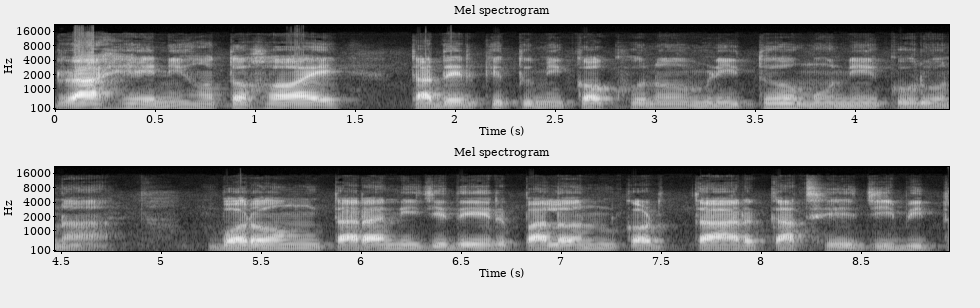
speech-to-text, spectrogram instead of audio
রাহে নিহত হয়, তাদেরকে তুমি কখনো মৃত মনে করো না, বরং তারা নিজেদের পালনকর্তার কাছে জীবিত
